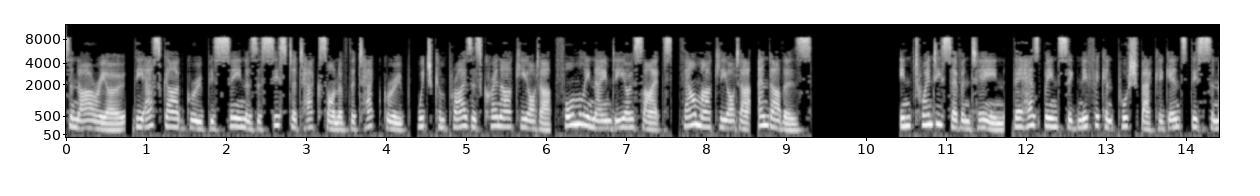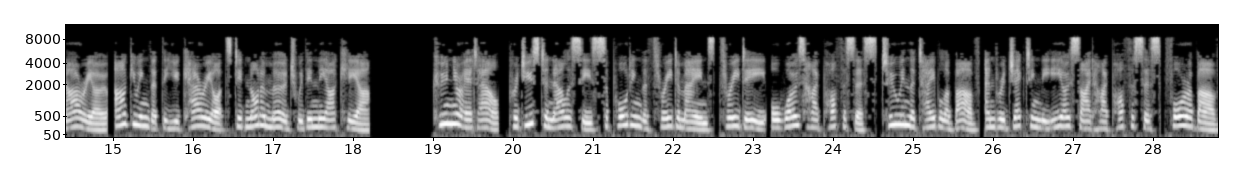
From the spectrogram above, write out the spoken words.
scenario, the Asgard group is seen as a sister taxon of the TAC group, which comprises Crenarchaeota formerly named Eocytes, Thaumarchaeota, and others. In 2017, there has been significant pushback against this scenario, arguing that the eukaryotes did not emerge within the archaea. Cunha et al. produced analyses supporting the three domains 3D or Woese hypothesis 2 in the table above and rejecting the eocyte hypothesis 4 above.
